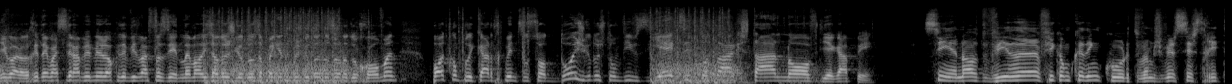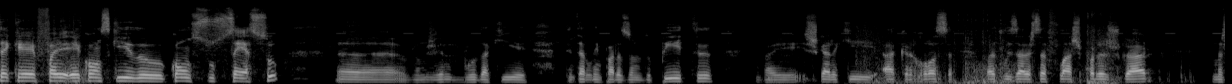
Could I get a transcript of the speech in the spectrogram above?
E agora, o Retei vai ser rápido melhor que o David vai fazendo. Leva ali já dois jogadores, apanha também jogador na zona do Roman. Pode complicar, de repente são só dois jogadores que estão vivos e exit. Contact está a 9 de HP. Sim, a 9 de vida fica um bocadinho curto. Vamos ver se este retake é, é conseguido com sucesso. Uh, vamos ver Buda aqui tentar limpar a zona do pit. Vai chegar aqui à carroça. Vai utilizar esta flash para jogar. Mas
